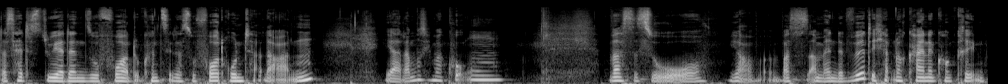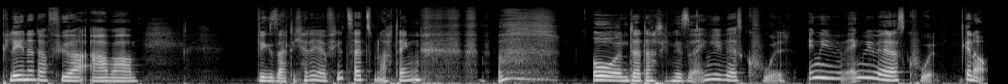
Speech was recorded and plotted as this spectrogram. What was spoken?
das hättest du ja dann sofort, du könntest dir das sofort runterladen. Ja, da muss ich mal gucken, was es so, ja, was es am Ende wird. Ich habe noch keine konkreten Pläne dafür, aber wie gesagt, ich hatte ja viel Zeit zum Nachdenken. Und da dachte ich mir so, irgendwie wäre es cool. Irgendwie, irgendwie wäre das cool. Genau.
